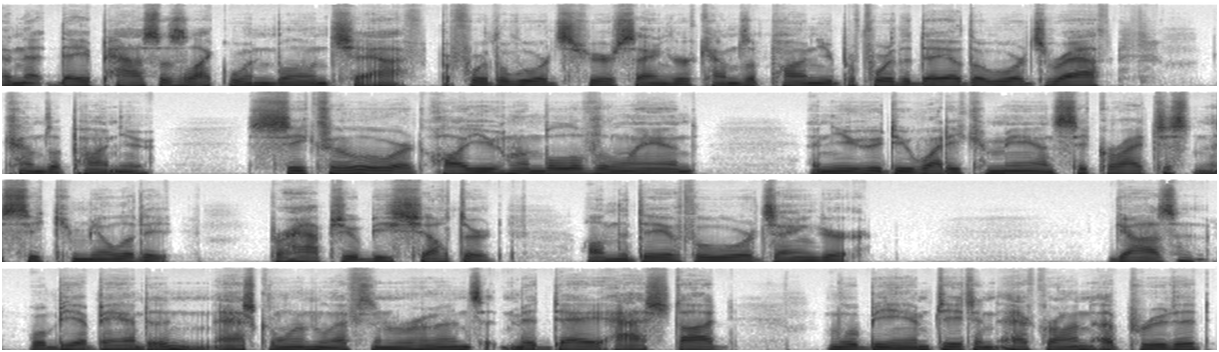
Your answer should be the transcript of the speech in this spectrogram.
and that day passes like wind-blown chaff before the Lord's fierce anger comes upon you, before the day of the Lord's wrath comes upon you. Seek the Lord, all you humble of the land, and you who do what he commands, seek righteousness, seek humility. Perhaps you'll be sheltered on the day of the Lord's anger. Gaza will be abandoned, and Ashkelon left in ruins. At midday, Ashdod will be emptied, and Ekron uprooted.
